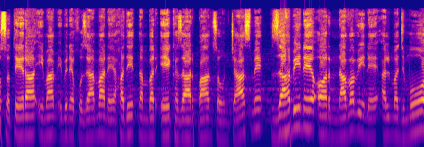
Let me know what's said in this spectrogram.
سو تیرہ، امام ابن خزامہ نے حدیث نمبر ایک ہزار پانچ سو انچاس میں، زہبی نے اور نووی نے المجموع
